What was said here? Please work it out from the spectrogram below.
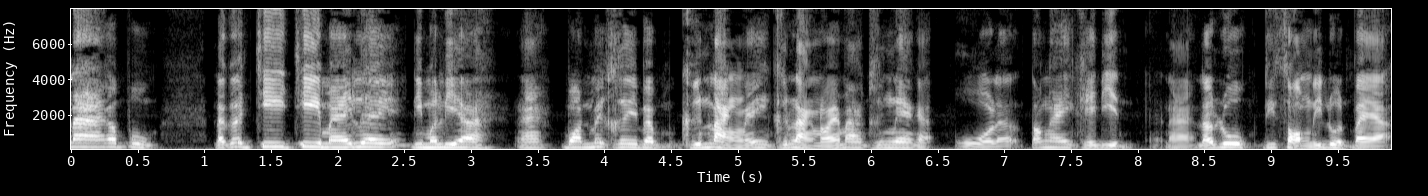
หน้าก็ปลุกแล้วก็จี้จี้มาเรื่อยดิมาเรียนะบอลไม่เคยแบบคืนหลังเลยคืนหลังน้อยมากครึ่งแรกอะโอ้โหแล้วต้องให้เครดิตนะแล้วลูกที่สองที่หลุดไปอะ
